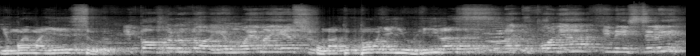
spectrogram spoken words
You moema Yesu. И повторно тоа. И моема Јесу. Unatuponya, you heal us. Унатупоња ти ме исцели.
